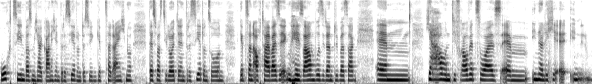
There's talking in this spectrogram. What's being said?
hochziehen, was mich halt gar nicht interessiert? Und deswegen gibt's halt eigentlich nur das, was die Leute interessiert und so. Und gibt's dann auch teilweise irgendwelche Sachen, wo sie dann drüber sagen, ähm, ja und die Frau wird so als ähm, innerliche äh, in,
